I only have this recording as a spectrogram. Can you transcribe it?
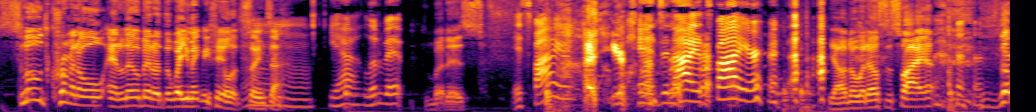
smooth criminal and a little bit of the way you make me feel at the same time. Mm, yeah, a little bit. But it's It's fire. you can't deny it's fire. y'all know what else is fire? the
